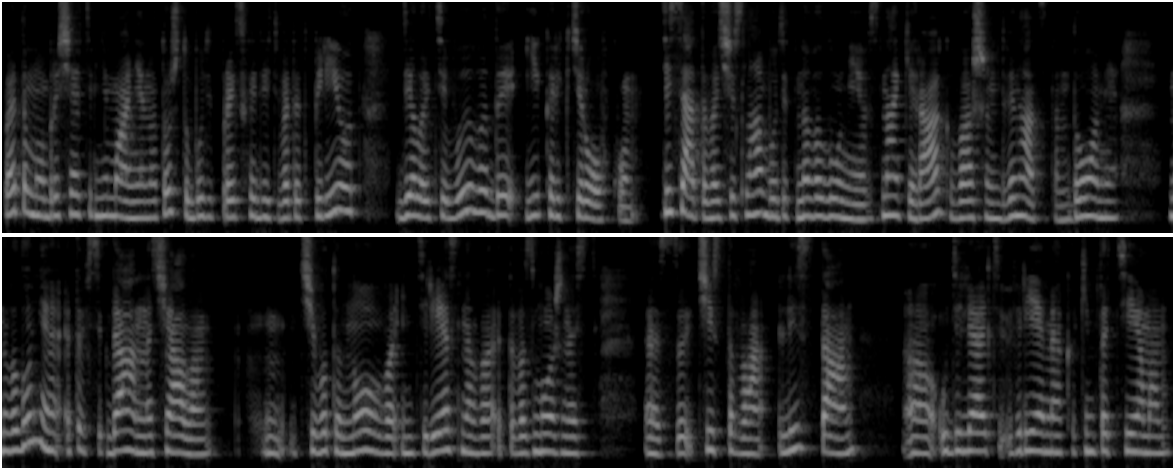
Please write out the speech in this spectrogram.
поэтому обращайте внимание на то, что будет происходить в этот период, делайте выводы и корректировку. 10 числа будет новолуние в знаке Рак в вашем 12 доме. Новолуние — это всегда начало чего-то нового, интересного, это возможность э, с чистого листа а, уделять время каким-то темам.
